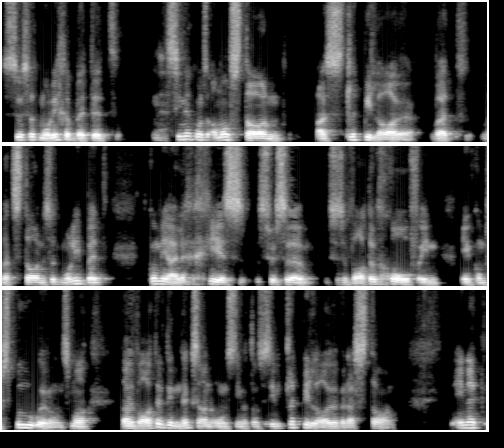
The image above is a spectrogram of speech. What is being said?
soos wat Molly gebid het, sien ek ons almal staan as klippilare wat wat staan soos Molly bid kom die Heilige Gees soos 'n soos 'n watergolf en en kom spoel oor ons maar daai water doen niks aan ons nie want ons is hierdie klippilare wat daar staan en ek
